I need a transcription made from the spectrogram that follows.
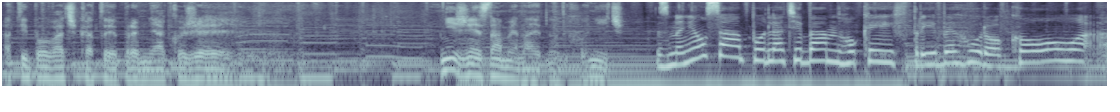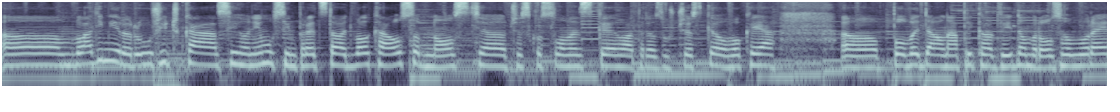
A typovačka to je pre mňa akože nič neznamená jednoducho, nič. Zmenil sa podľa teba hokej v priebehu rokov? Ehm, Vladimír Rúžička, si ho nemusím predstavať, veľká osobnosť eh, československého a teraz už českého hokeja, eh, povedal napríklad v jednom rozhovore,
